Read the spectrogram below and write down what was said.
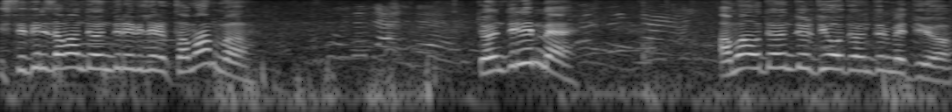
İstediğiniz zaman döndürebilirim tamam mı? Döndüreyim mi? Ama o döndür diyor, o döndürme diyor.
